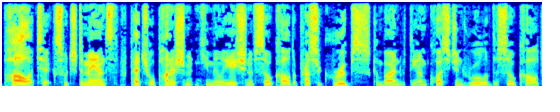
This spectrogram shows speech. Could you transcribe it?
politics, which demands the perpetual punishment and humiliation of so called oppressor groups, combined with the unquestioned rule of the so called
